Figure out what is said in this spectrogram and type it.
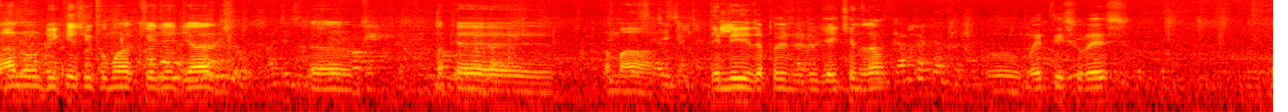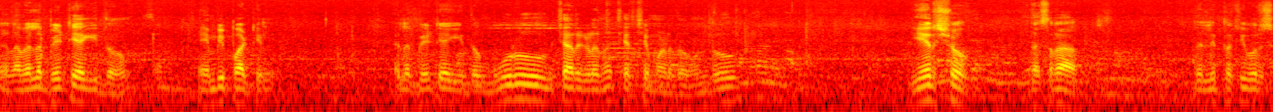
ನಾನು D K Shivakumar, K J George ಮತ್ತು ನಮ್ಮ ಡೆಲ್ಲಿ ರೆಪ್ರೆಸೆಂಟೇಟಿವ್ ಜಯಚಂದ್ರ ಮೈತ್ರಿ ಸುರೇಶ್, ನಾವೆಲ್ಲ ಭೇಟಿಯಾಗಿದ್ದು ಎಂ ಬಿ ಪಾಟೀಲ್ ಎಲ್ಲ ಭೇಟಿಯಾಗಿದ್ದು ಮೂರು ವಿಚಾರಗಳನ್ನು ಚರ್ಚೆ ಮಾಡಿದ ಒಂದು, ಏರ್ ಶೋ, ದಸರಾದಲ್ಲಿ ಪ್ರತಿ ವರ್ಷ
